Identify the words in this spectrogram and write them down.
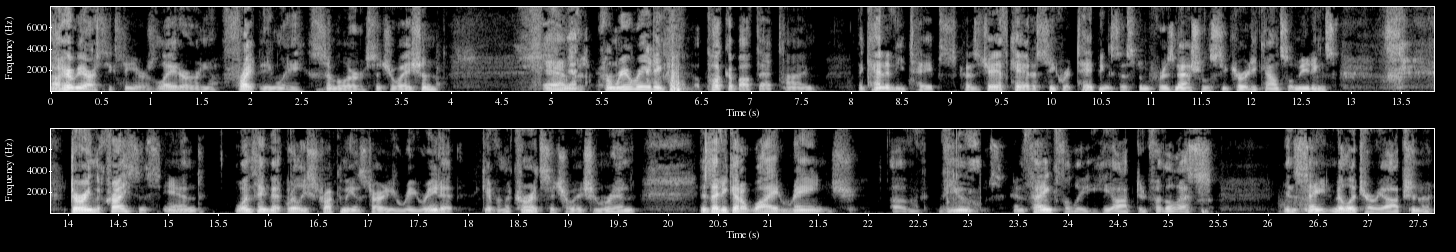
Now, here we are 60 years later in a frighteningly similar situation. And from rereading a book about that time, the Kennedy tapes, because JFK had a secret taping system for his National Security Council meetings during the crisis. And one thing that really struck me in starting to reread it, given the current situation we're in, is that he got a wide range of views. And thankfully, he opted for the less insane military option,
